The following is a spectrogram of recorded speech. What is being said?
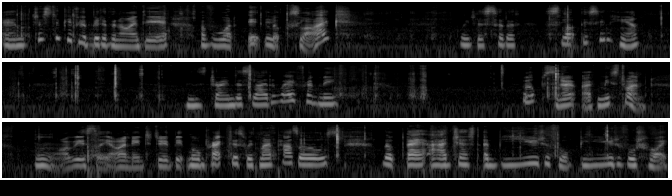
and just to give you a bit of an idea of what it looks like we just sort of slot this in here. He's trying to slide away from me. Oops, no, I've missed one. Mm, obviously, I need to do a bit more practice with my puzzles. Look, they are just a beautiful, beautiful toy.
